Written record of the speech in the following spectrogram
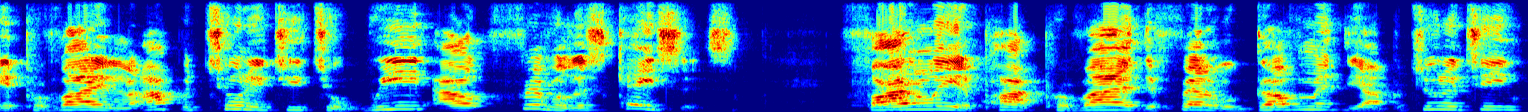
it provided an opportunity to weed out frivolous cases. Finally, it provided the federal government the opportunity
